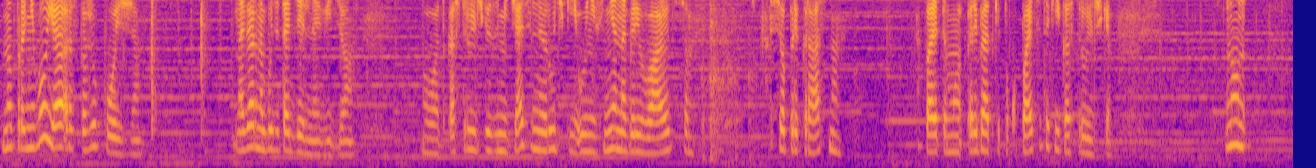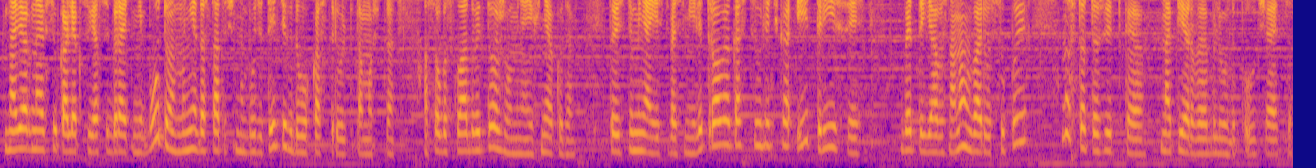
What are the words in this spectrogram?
Но про него я расскажу позже. Наверное, будет отдельное видео. Вот, кастрюлечки замечательные, ручки у них не нагреваются. Все прекрасно. Поэтому, ребятки, покупайте такие кастрюлечки. Ну, Наверное, всю коллекцию я собирать не буду, мне достаточно будет этих двух кастрюль, потому что особо складывать тоже у меня их некуда. То есть у меня есть 8-литровая кастрюлечка и 3,6. В этой я в основном варю супы, ну что-то жидкое на первое блюдо получается.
